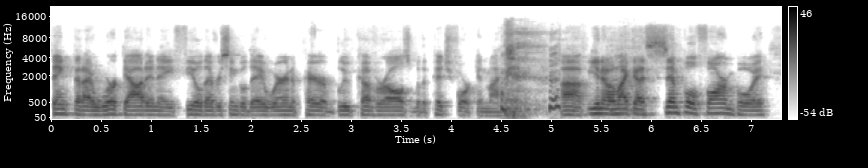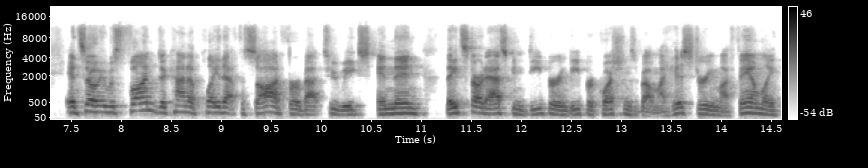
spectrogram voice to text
think that I work out in a field every single day wearing a pair of blue coveralls with a pitchfork in my hand, uh, you know, like a simple farm boy. And so it was fun to kind of play that facade for about two weeks. And then they'd start asking deeper and deeper questions about my history, my family.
